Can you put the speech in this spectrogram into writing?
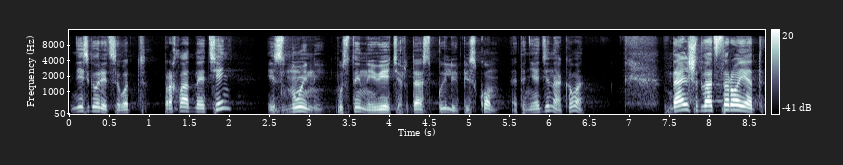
Здесь говорится, вот прохладная тень и знойный пустынный ветер, да, с пылью, песком. Это не одинаково. Дальше 22 аят.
